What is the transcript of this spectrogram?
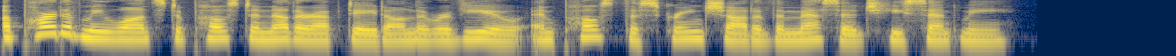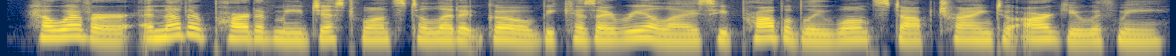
A part of me wants to post another update on the review and post the screenshot of the message he sent me. However, another part of me just wants to let it go because I realize he probably won't stop trying to argue with me.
